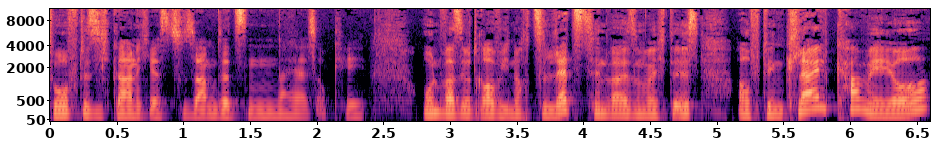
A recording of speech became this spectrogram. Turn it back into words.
durfte sich gar nicht erst zusammensetzen. Naja, ist okay. Und was worauf ich noch zuletzt hinweisen möchte, ist auf den kleinen Cameo.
